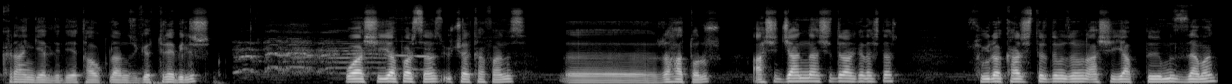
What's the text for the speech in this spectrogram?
kıran geldi diye tavuklarınızı götürebilir. Bu aşıyı yaparsanız 3 ay kafanız e, rahat olur. Aşı canlı aşıdır arkadaşlar. Suyla karıştırdığımız zaman aşı yaptığımız zaman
